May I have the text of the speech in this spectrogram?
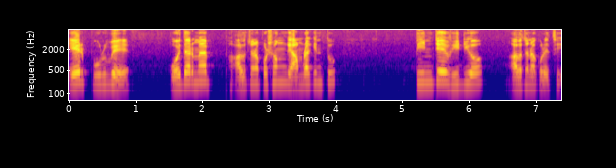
এর পূর্বে ওয়েদার ম্যাপ আলোচনা প্রসঙ্গে আমরা কিন্তু তিনটে ভিডিও আলোচনা করেছি।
